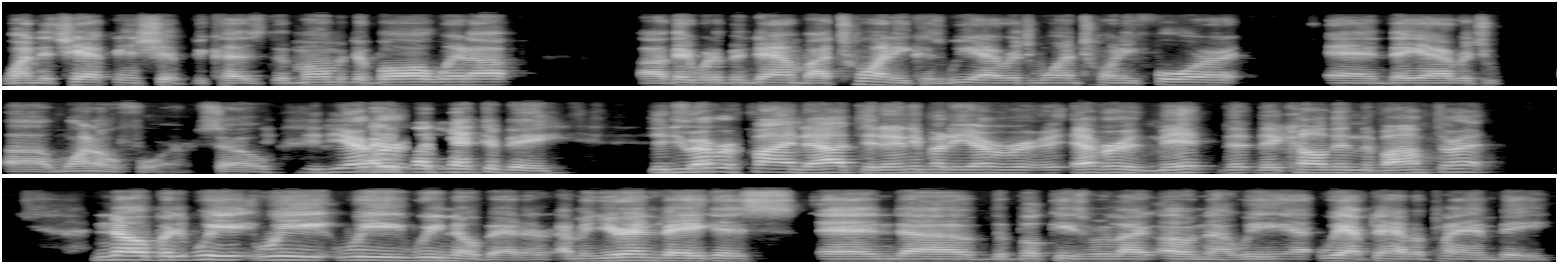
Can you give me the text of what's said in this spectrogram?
won the championship. Because the moment the ball went up, uh, they would have been down by 20 because we averaged 124 and they averaged uh, 104. So did you ever? It wasn't meant to be. Did you ever find out? Did anybody ever ever admit that they called in the bomb threat? No, but we we we we know better. I mean, you're in Vegas, and uh, the bookies were like, "Oh no, we we have to have a plan B."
